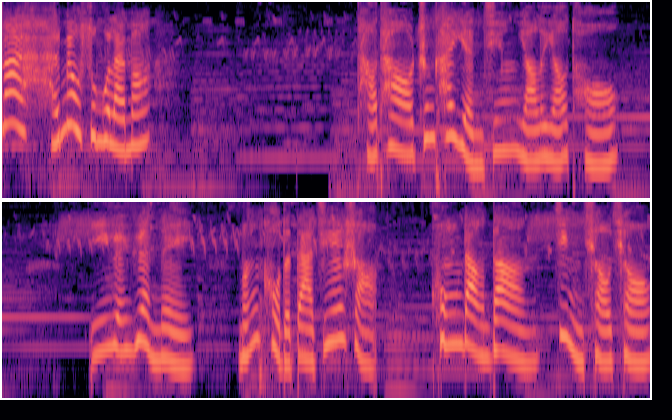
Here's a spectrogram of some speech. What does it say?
卖还没有送过来吗？淘淘睁开眼睛，摇了摇头。医院院内门口的大街上，空荡荡、静悄悄，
